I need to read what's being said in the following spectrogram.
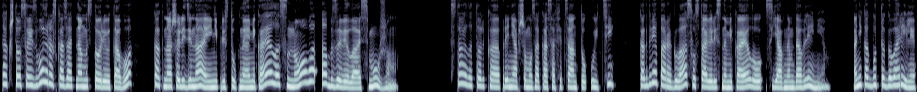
Так что соизволь рассказать нам историю того, как наша ледяная и неприступная Микаэла снова обзавелась мужем. Стоило только принявшему заказ официанту уйти, как две пары глаз уставились на Микаэлу с явным давлением. Они как будто говорили,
